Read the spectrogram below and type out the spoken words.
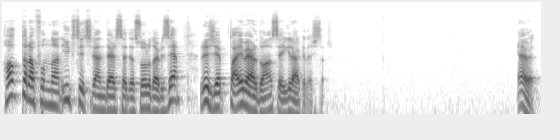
halk tarafından ilk seçilen derse de soru da bize Recep Tayyip Erdoğan sevgili arkadaşlar. Evet.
